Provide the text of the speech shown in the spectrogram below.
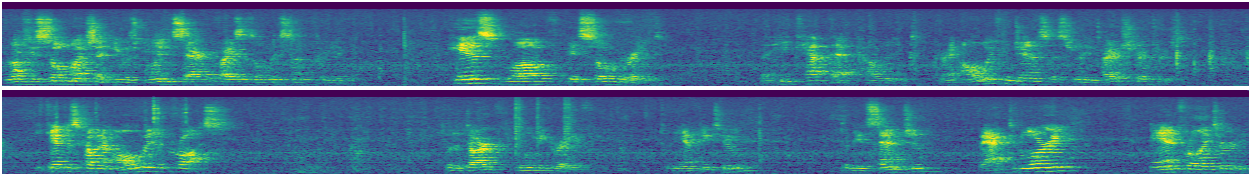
He loves you so much that he was willing to sacrifice his only son for you. His love is so great that he kept that covenant, right? All the way from Genesis through the entire scriptures. He kept his covenant all the way to the cross, to the dark, gloomy grave to the empty tomb, to the ascension, back to glory, and for all eternity.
